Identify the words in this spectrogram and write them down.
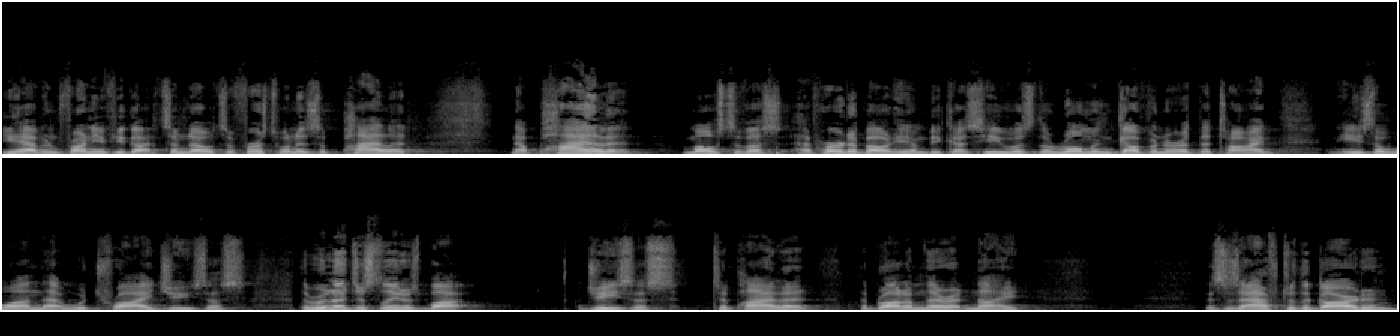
you have in front of you, if you got some notes, the first one is a Pilate. Now, Pilate most of us have heard about him because he was the Roman governor at the time, and he's the one that would try Jesus. The religious leaders brought Jesus to Pilate. They brought him there at night. This is after the garden,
